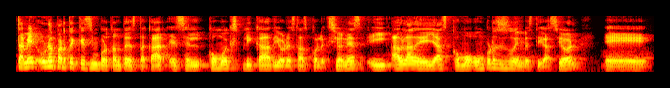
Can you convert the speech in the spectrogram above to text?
También una parte que es importante destacar es el cómo explica Dior estas colecciones y habla de ellas como un proceso de investigación eh,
